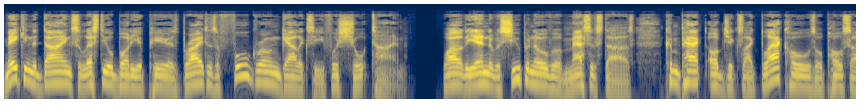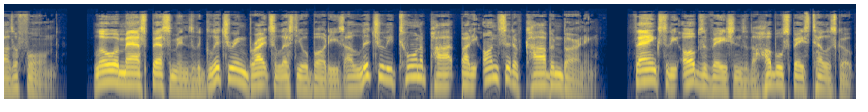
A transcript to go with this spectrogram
making the dying celestial body appear as bright as a full-grown galaxy for a short time. While at the end of a supernova of massive stars, compact objects like black holes or pulsars are formed. Lower mass specimens of the glittering bright celestial bodies are literally torn apart by the onset of carbon burning. Thanks to the observations of the Hubble Space Telescope,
